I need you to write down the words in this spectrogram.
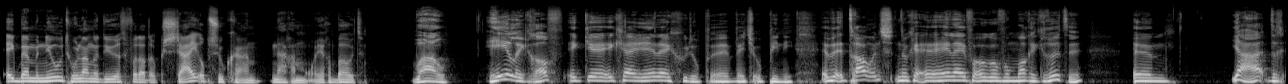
Ik ben benieuwd hoe lang het duurt voordat ook zij op zoek gaan naar een mooiere boot. Wauw. Heerlijk, Raf. Ik, eh, ik ga er heel erg goed op. eh, Een beetje opinie. Eh, we- trouwens, nog heel even over Mark Rutte. Ehm, ja, er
